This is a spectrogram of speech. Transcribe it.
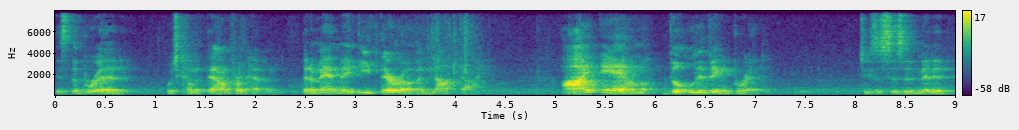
is the bread which cometh down from heaven, that a man may eat thereof and not die. I am the living bread. Jesus is admitted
